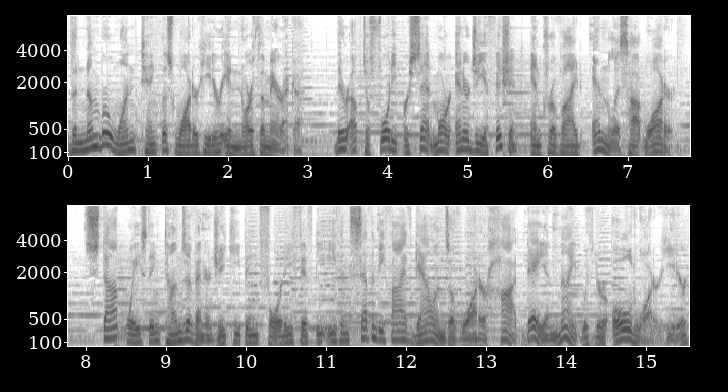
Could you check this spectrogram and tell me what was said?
the number one tankless water heater in North America. They're up to 40% more energy efficient and provide endless hot water. Stop wasting tons of energy keeping 40, 50, even 75 gallons of water hot day and night with your old water heater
